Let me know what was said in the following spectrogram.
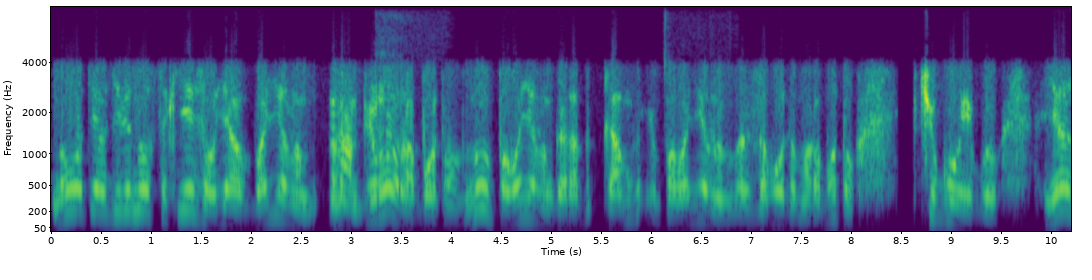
Ну вот я в 90-х ездил, я в военном бюро работал, ну по военным городкам, по военным заводам работал, в Чугуе был. Я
